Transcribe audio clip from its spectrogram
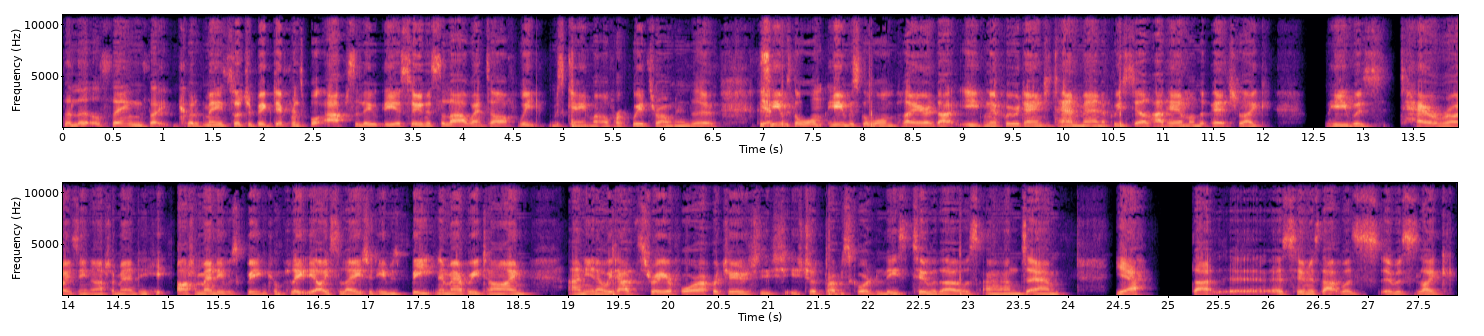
the little things that could have made such a big difference. But absolutely, as soon as Salah went off, we it was game over. We'd thrown in the because yeah. he was the one. He was the one player that even if we were down to ten men, if we still had him on the pitch, like he was terrorizing Otamendi. He, Otamendi was being completely isolated. He was beating him every time. And you know he'd had three or four opportunities. He should probably scored at least two of those. And um, yeah, that uh, as soon as that was it was like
